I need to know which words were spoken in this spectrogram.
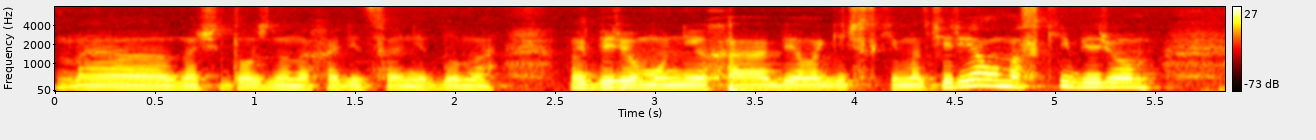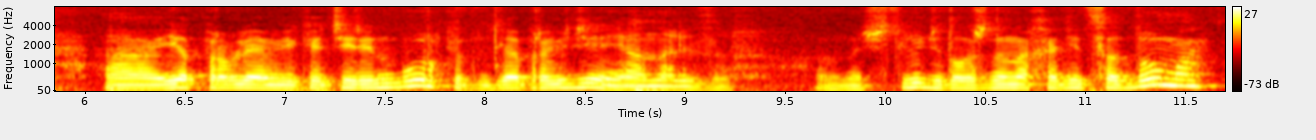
э, значит, должны находиться они дома. Мы берем у них биологический материал, мазки берем и отправляем в Екатеринбург для проведения анализов. Значит, люди должны находиться дома –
